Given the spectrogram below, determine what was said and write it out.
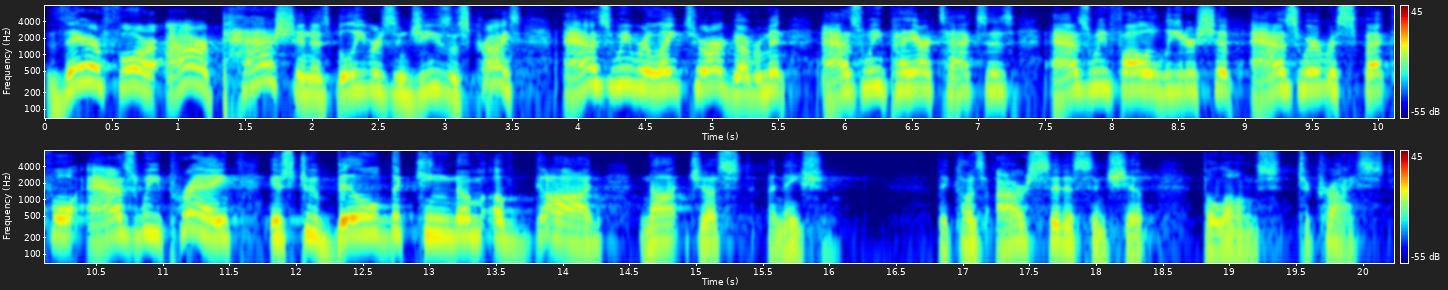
Therefore, our passion as believers in Jesus Christ, as we relate to our government, as we pay our taxes, as we follow leadership, as we're respectful, as we pray, is to build the kingdom of God, not just a nation, because our citizenship belongs to Christ.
